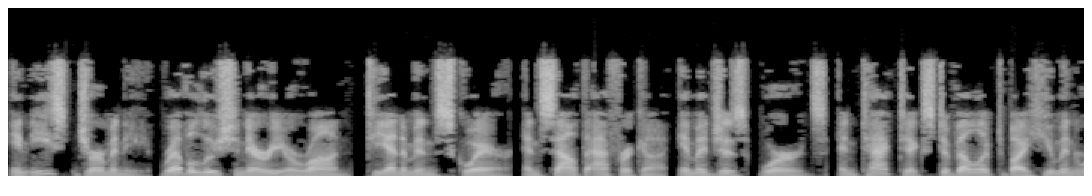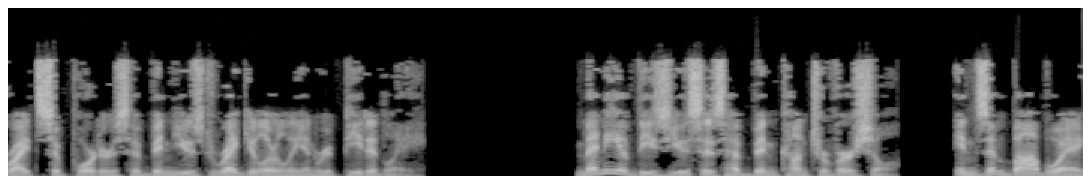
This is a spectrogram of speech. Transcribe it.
In East Germany, revolutionary Iran, Tiananmen Square, and South Africa, images, words, and tactics developed by human rights supporters have been used regularly and repeatedly. Many of these uses have been controversial. In Zimbabwe,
